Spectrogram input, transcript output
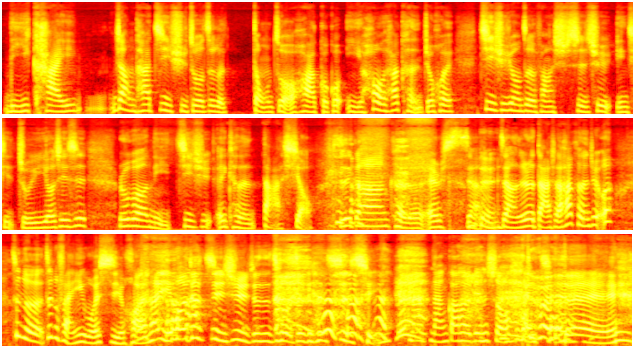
离开，让他继续做这个。动作的话，狗狗以后它可能就会继续用这个方式去引起注意，尤其是如果你继续哎，可能大笑，就是刚刚可能 Aris 这样这样就是大笑，它可能就哦，这个这个反应我喜欢，它以后就继续就是做这件事情，难难怪会变受害者。对，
